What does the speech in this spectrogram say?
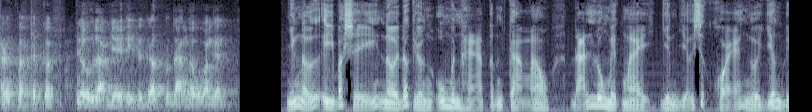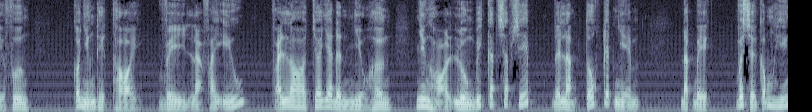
rất là tích cực. Nữ làm vậy thì rất là đáng là quan nghênh. Những nữ y bác sĩ nơi đất rừng U Minh Hạ, tỉnh Cà Mau đã luôn miệt mài gìn giữ sức khỏe người dân địa phương. Có những thiệt thòi vì là phải yếu, phải lo cho gia đình nhiều hơn, nhưng họ luôn biết cách sắp xếp để làm tốt trách nhiệm. Đặc biệt, với sự cống hiến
